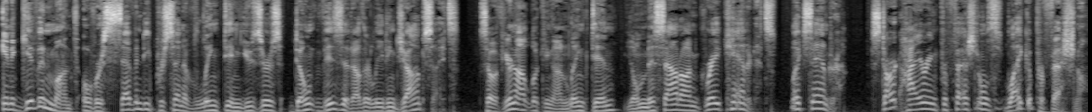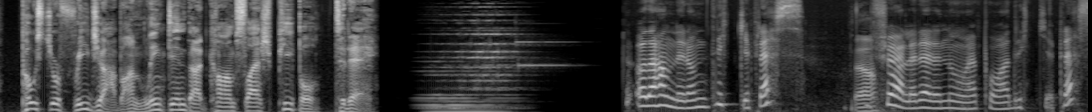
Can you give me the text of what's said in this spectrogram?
In a given month, over 70% of LinkedIn users don't visit other leading job sites. So if you're not looking on LinkedIn, you'll miss out on great candidates like Sandra. Start hiring professionals like a professional. Post your free job on linkedin.com/people today. Og det handler om drikkepress. Ja. Føler dere noe på drikkepress?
